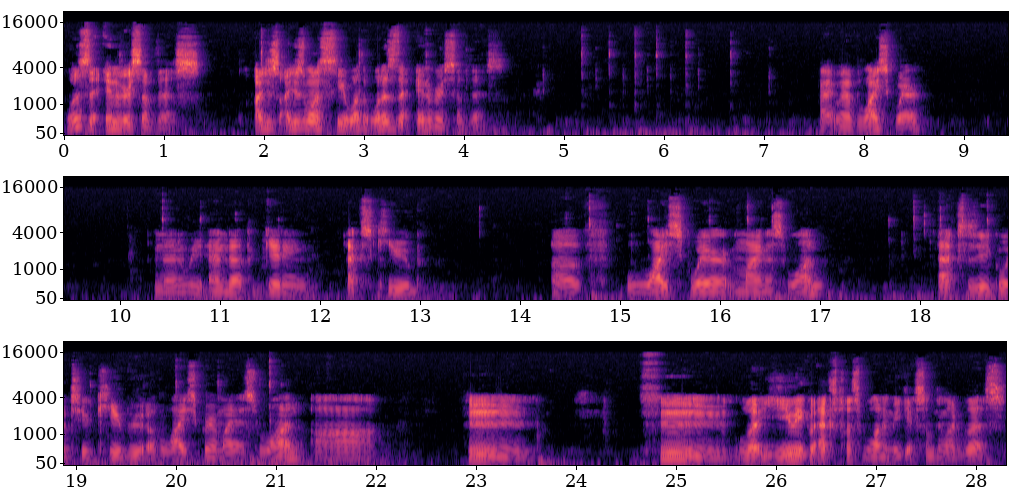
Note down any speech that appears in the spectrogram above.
What is the inverse of this? I just I just want to see what what is the inverse of this. Right, we have y squared, and then we end up getting x cubed of y squared minus 1. x is equal to cube root of y squared minus 1. Ah. Hmm. Hmm. Let u equal x plus 1 and we get something like this.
